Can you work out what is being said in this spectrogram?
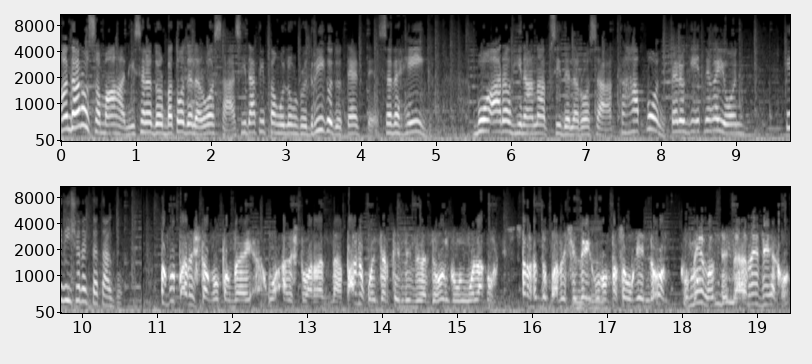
Handa raw samahan ni Senador Bato de la Rosa si dating Pangulong Rodrigo Duterte sa The Hague. Buong araw hinanap si de la Rosa kahapon pero giit niya ngayon, hindi siya nagtatago. Pag papaarest ako pag may uh, arrest warrant na, paano ko entertainin nila doon kung wala ko sarado pa rin, hindi ko mapasukin doon. Kung meron, din na ready ako.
